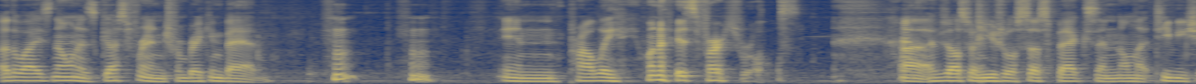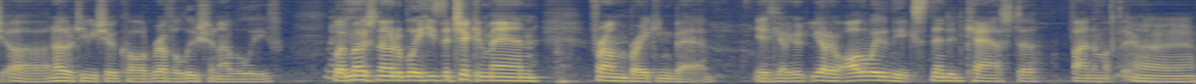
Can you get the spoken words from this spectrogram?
otherwise known as Gus Fring from Breaking Bad. in probably one of his first roles. Uh, he was also in Usual Suspects and on that TV sh- uh, another TV show called Revolution, I believe. But most notably, he's the Chicken Man from Breaking Bad. Yeah, he's got to go, you got to go all the way to the extended cast to find him up there, Oh yeah.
